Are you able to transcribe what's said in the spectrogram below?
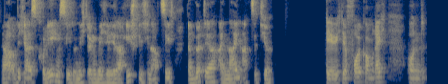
ja, und dich als Kollegen sieht und nicht irgendwelche Hierarchiespielchen abzieht, dann wird der ein Nein akzeptieren. Gebe ich dir vollkommen recht. Und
